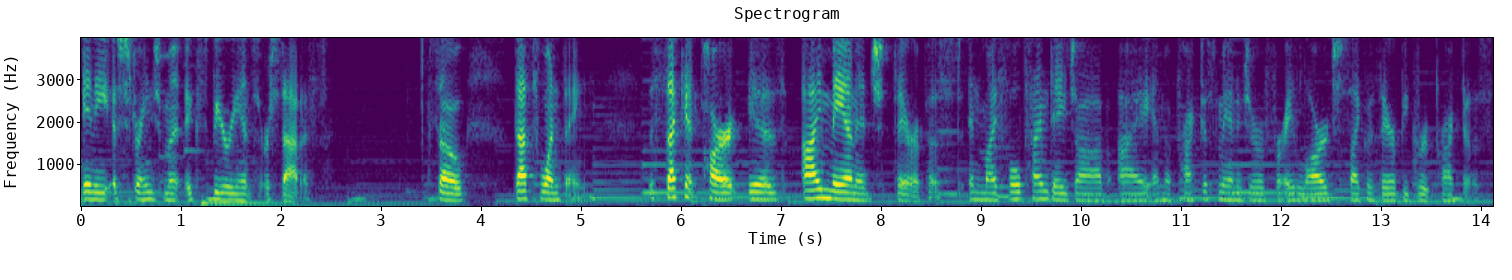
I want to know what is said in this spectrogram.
any estrangement experience or status. So that's one thing. The second part is I manage therapists. In my full time day job, I am a practice manager for a large psychotherapy group practice.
